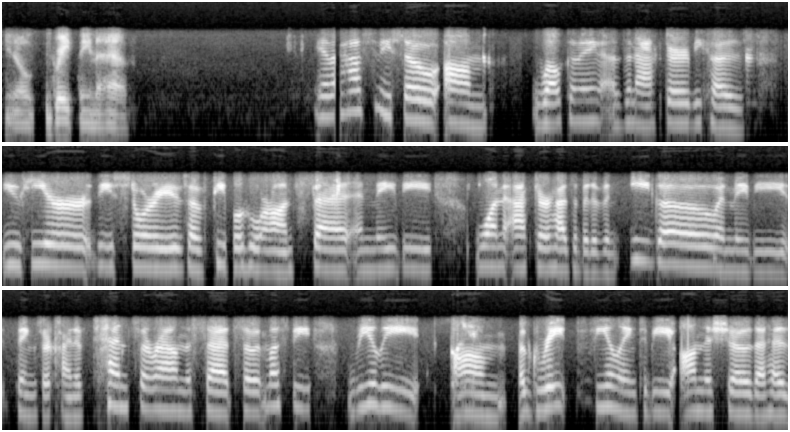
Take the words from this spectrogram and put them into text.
you know, great thing to have. Yeah, that has to be so um welcoming as an actor because you hear these stories of people who are on set and maybe one actor has a bit of an ego and maybe things are kind of tense around the set so it must be really um a great feeling to be on this show that has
